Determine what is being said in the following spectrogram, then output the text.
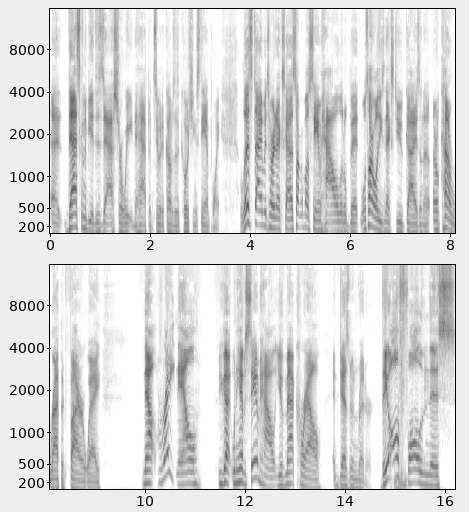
Uh, that's going to be a disaster waiting to happen too when it comes to the coaching standpoint. Let's dive into our next guy. Let's talk about Sam Howell a little bit. We'll talk about these next few guys in a, in a kind of rapid fire way. Now, right now, you got when you have Sam Howell, you have Matt Corral and Desmond Ridder. They all mm-hmm. fall in this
